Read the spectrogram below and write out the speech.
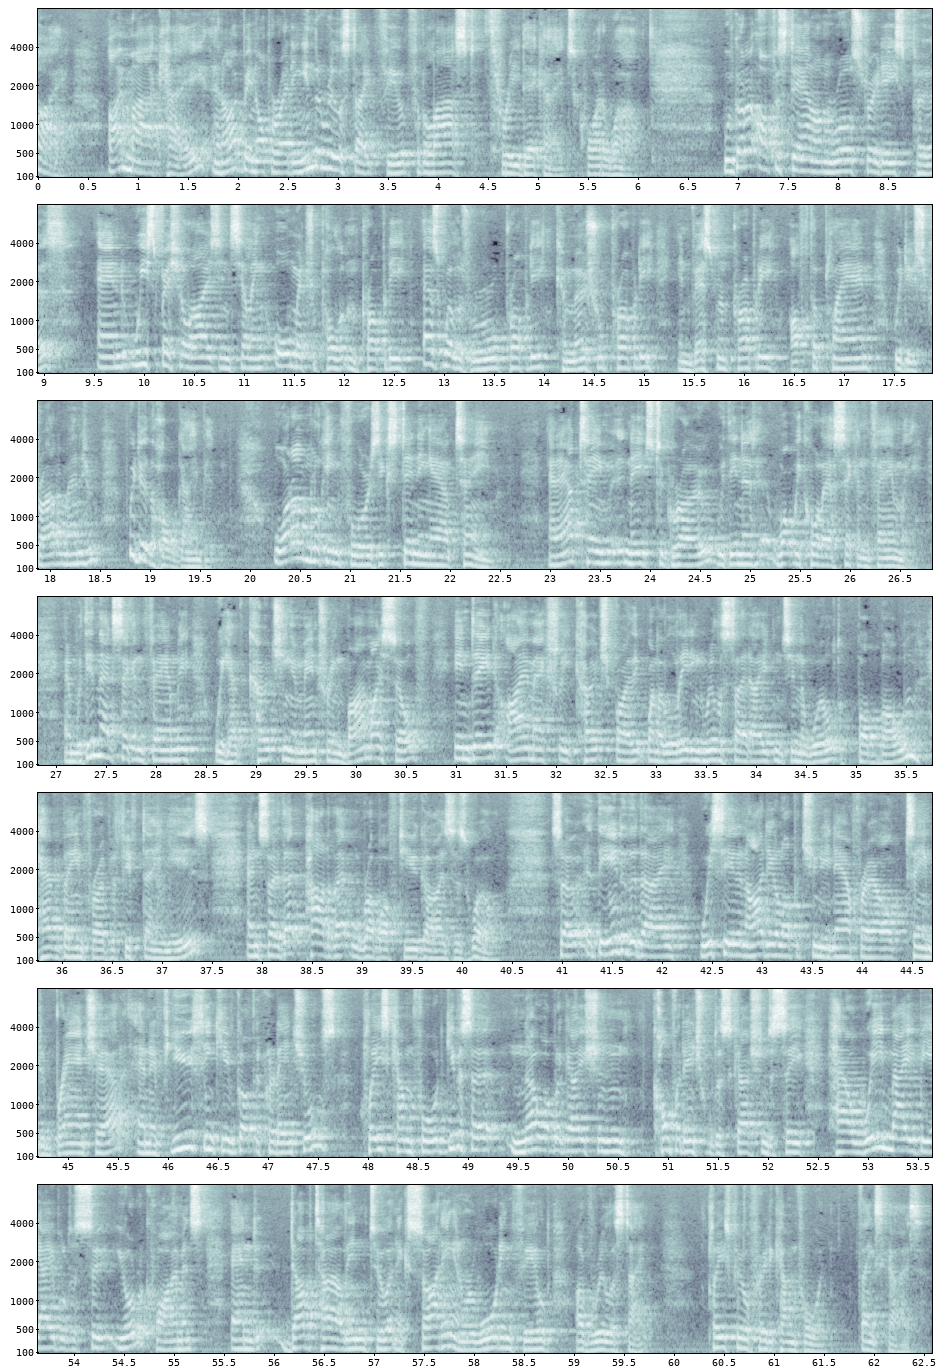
Hi, I'm Mark Hay and I've been operating in the real estate field for the last three decades, quite a while. We've got an office down on Royal Street, East Perth, and we specialise in selling all metropolitan property as well as rural property, commercial property, investment property, off the plan. We do strata management, we do the whole game bit. What I'm looking for is extending our team. And our team needs to grow within a, what we call our second family. And within that second family, we have coaching and mentoring by myself. Indeed, I am actually coached by one of the leading real estate agents in the world, Bob Boland, have been for over 15 years. And so that part of that will rub off to you guys as well. So at the end of the day, we see an ideal opportunity now for our team to branch out. And if you think you've got the credentials, please come forward, give us a no obligation confidential discussion to see we may be able to suit your requirements and dovetail into an exciting and rewarding field of real estate. Please feel free to come forward. Thanks, guys.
